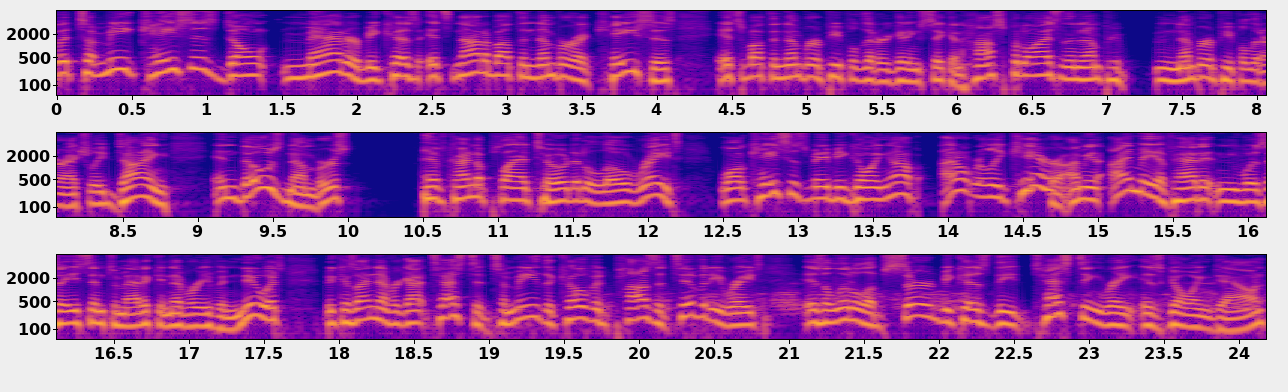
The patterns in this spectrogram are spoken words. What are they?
but to me, cases don't matter because it's not about the number of cases. It's about the number of people that are getting sick and hospitalized and the number, number of people that are actually dying. And those numbers have kind of plateaued at a low rate. While cases may be going up, I don't really care. I mean, I may have had it and was asymptomatic and never even knew it because I never got tested. To me, the COVID positivity rate is a little absurd because the testing rate is going down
